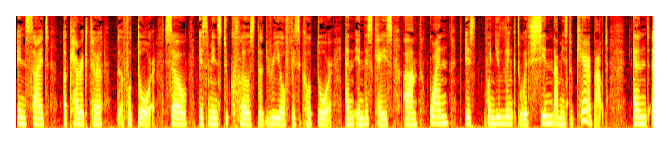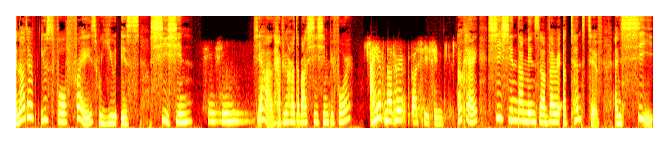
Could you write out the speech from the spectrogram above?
inside a character for door. So it means to close the real physical door. And in this case, um, Guan is when you linked with Xin, that means to care about. And another useful phrase we use is 细心.细心 Yeah, have you heard about 细心 before? I have not heard about 细心 Okay, 细心 that means uh, very attentive, and 细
